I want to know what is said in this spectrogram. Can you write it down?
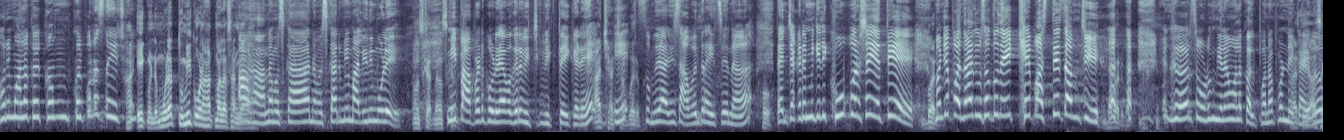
अरे मला काही कम कल्पनाच नाही हा. एक मिनिट. मुळात तुम्ही कोण आहात मला सांगा. हा नमस्कार नमस्कार. मी मालिनी मुळे. नमस्कार, नमस्कार. मी पापड कोड्या वगैरे विच- विकते इकडे. अच्छा, अच्छा, हे बरं. तुम्ही आधी सावंत राहायचे ना हो. त्यांच्याकडे मी गेली खूप वर्ष येते. बरं. म्हणजे पंधरा दिवसातून एक खेप असतेच आमची. बरं, घर सोडून गेल्या मला कल्पना पण नाही हा, काय. ते असं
